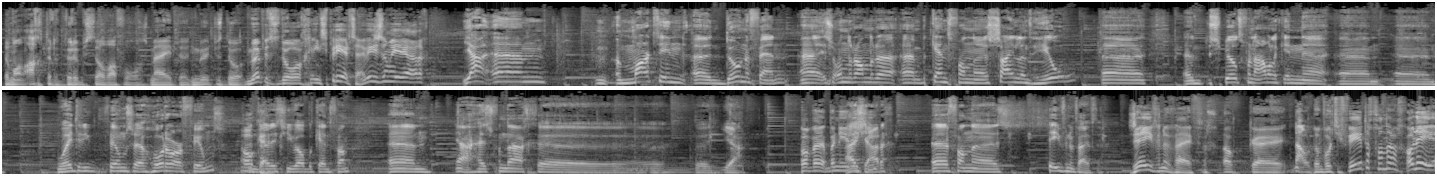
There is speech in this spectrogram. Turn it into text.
De man achter het drumstel waar volgens mij de Muppets door, Muppets door geïnspireerd zijn. Wie is er meerjarig? Ja, ehm, M- Martin eh, Donovan eh, is onder andere eh, bekend van Silent Hill. Speelt voornamelijk in, eh, eh, eh, hoe heet die films? Eh, horrorfilms. Oké. Daar is hij wel bekend van. Ehm, ja, hij is vandaag, eh, eh, ja, Wa- wa- Wanneer hij is hij? jarig. Eh, van eh, 57. 57, oké. Nou, dan wordt hij 40 vandaag. Oh nee,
